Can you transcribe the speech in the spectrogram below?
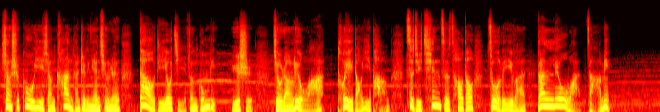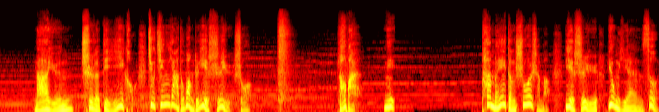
像是故意想看看这个年轻人到底有几分功力。于是，就让六娃退到一旁，自己亲自操刀做了一碗干溜碗杂面。拿云吃了第一口，就惊讶的望着叶时雨说：“老板，你……”他没等说什么，叶时雨用眼色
